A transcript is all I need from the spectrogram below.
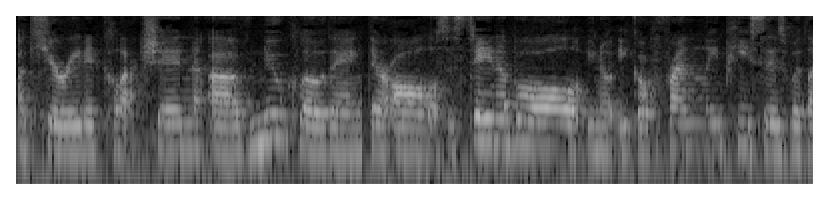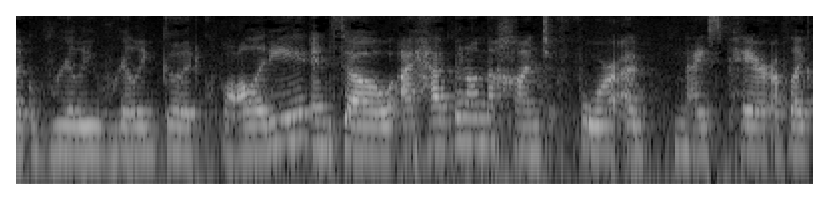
a curated collection of new clothing. They're all sustainable, you know, eco-friendly pieces with like really, really good quality. And so I have been on the hunt for a nice pair of like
